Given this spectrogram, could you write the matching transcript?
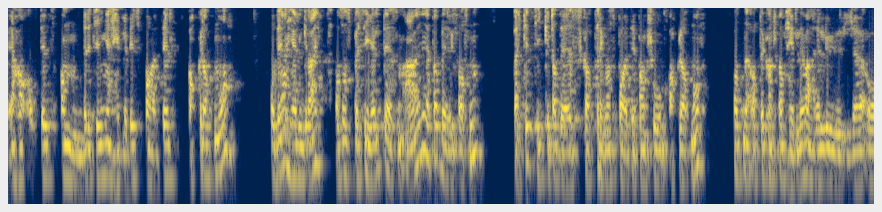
jeg har alltid andre ting jeg heller vil spare til akkurat nå. Og det er helt greit. altså Spesielt dere som er i etableringsfasen. Det er ikke sikkert at dere skal trenge å spare til pensjon akkurat nå. At, at det kanskje kan heller være lurere å,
